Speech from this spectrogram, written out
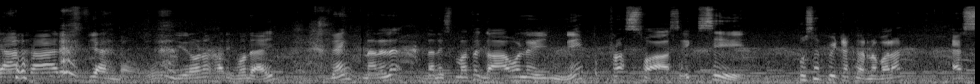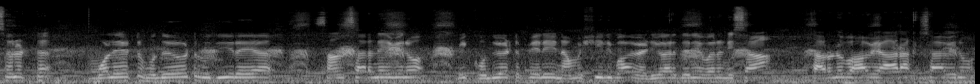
ආකාරයන්න තිරෝණ හරි හොඳයි. දැන් නලල දනිස්මත ගාවල ඉන්නේ ප්‍රස්වාස එක්සේ. උස පිට කරන බලන් ඇස්වලට මොලයට හොඳට රුදීරය සංසරණය වෙනවා. මේ කොඳුවට පෙළේ නමශීලි භාව වැඩිවර්ධනය වන නිසා තරුණ භාවය ආරක්ෂා වෙනවා.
